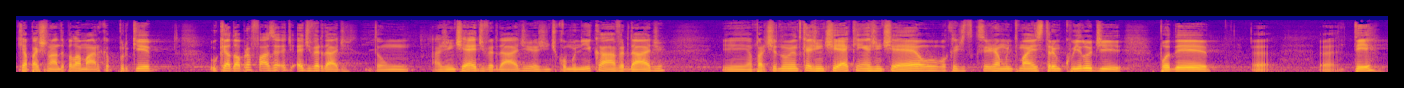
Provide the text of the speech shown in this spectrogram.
que é apaixonada pela marca, porque o que a dobra faz é, é de verdade. Então, a gente é de verdade, a gente comunica a verdade. E a partir do momento que a gente é quem a gente é, eu acredito que seja muito mais tranquilo de poder uh, uh, ter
